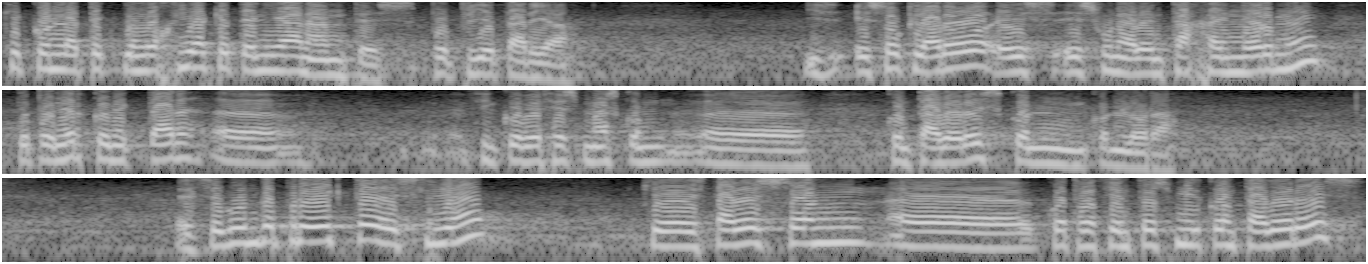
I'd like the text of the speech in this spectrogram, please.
que con la tecnología que tenían antes, propietaria. Y eso, claro, es, es una ventaja enorme de poder conectar uh, cinco veces más uh, contadores con, LoRa. El segundo proyecto es Lyon, que esta vez son uh, 400.000 contadores,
